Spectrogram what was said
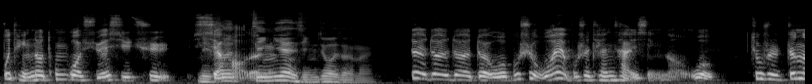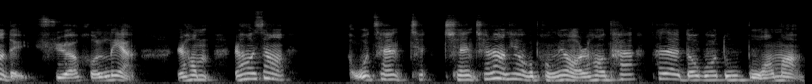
不停的通过学习去写好的。经验型作者吗？对对对对，我不是，我也不是天才型的，我就是真的得学和练。然后，然后像我前前前前两天有个朋友，然后他他在德国读博嘛，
